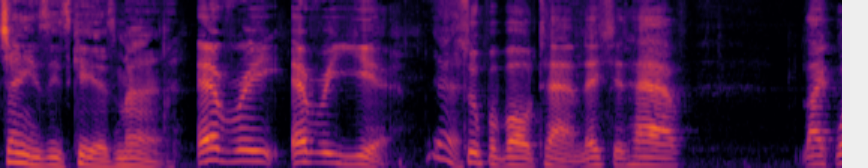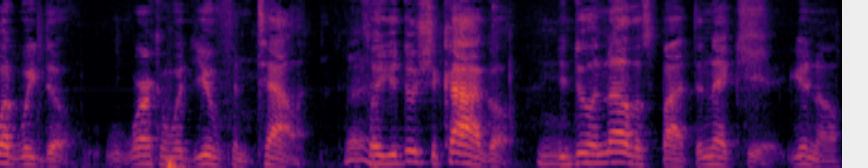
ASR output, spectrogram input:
change these kids' mind. every every year, Yeah. Super Bowl time, they should have like what we do, working with youth and talent. Yeah. So you do Chicago, you do another spot the next year, you know,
